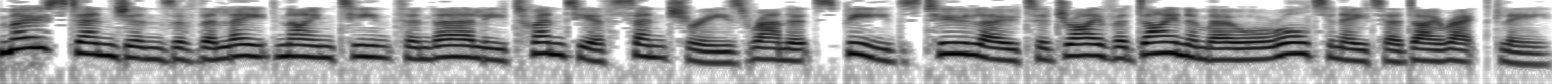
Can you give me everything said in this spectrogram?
Most engines of the late 19th and early 20th centuries ran at speeds too low to drive a dynamo or alternator directly.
